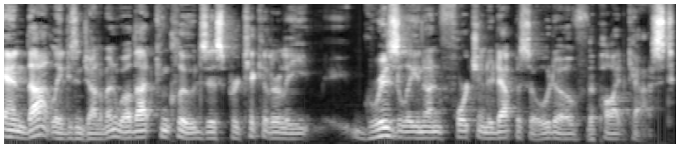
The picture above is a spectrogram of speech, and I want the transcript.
And that, ladies and gentlemen, well, that concludes this particularly grisly and unfortunate episode of the podcast.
